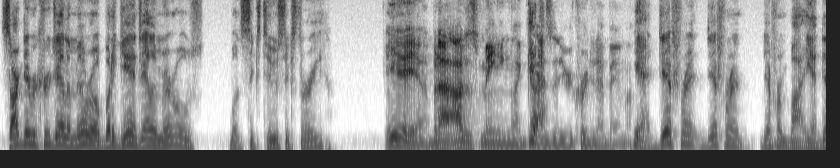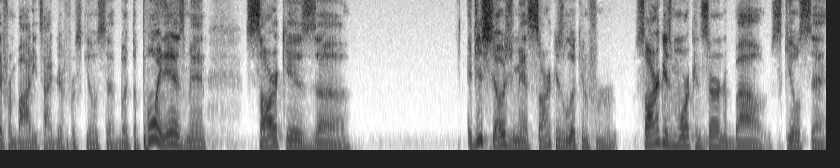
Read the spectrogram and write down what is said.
Sark did recruit Jalen Milroe, but again, Jalen Milroe's what six two, six three. Yeah, yeah, but I, I was meaning like guys yeah. that he recruited at Bama. Yeah, different, different, different body. Yeah, different body type, different skill set. But the point is, man, Sark is. uh It just shows you, man. Sark is looking for. Sark is more concerned about skill set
